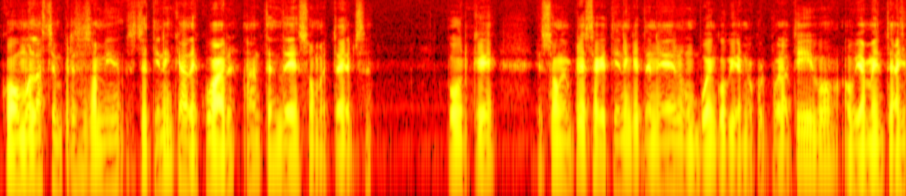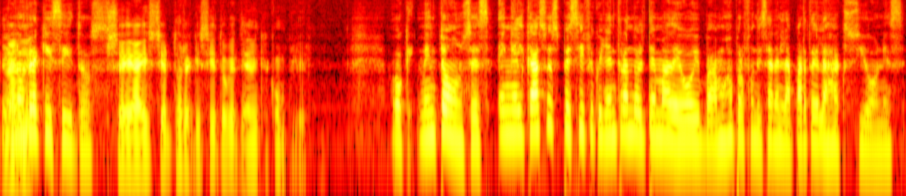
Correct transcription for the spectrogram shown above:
cómo las empresas también se tienen que adecuar antes de someterse, porque son empresas que tienen que tener un buen gobierno corporativo. Obviamente hay Los requisitos. Sí, hay ciertos requisitos que tienen que cumplir. Ok, entonces, en el caso específico, ya entrando al tema de hoy, vamos a profundizar en la parte de las acciones.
